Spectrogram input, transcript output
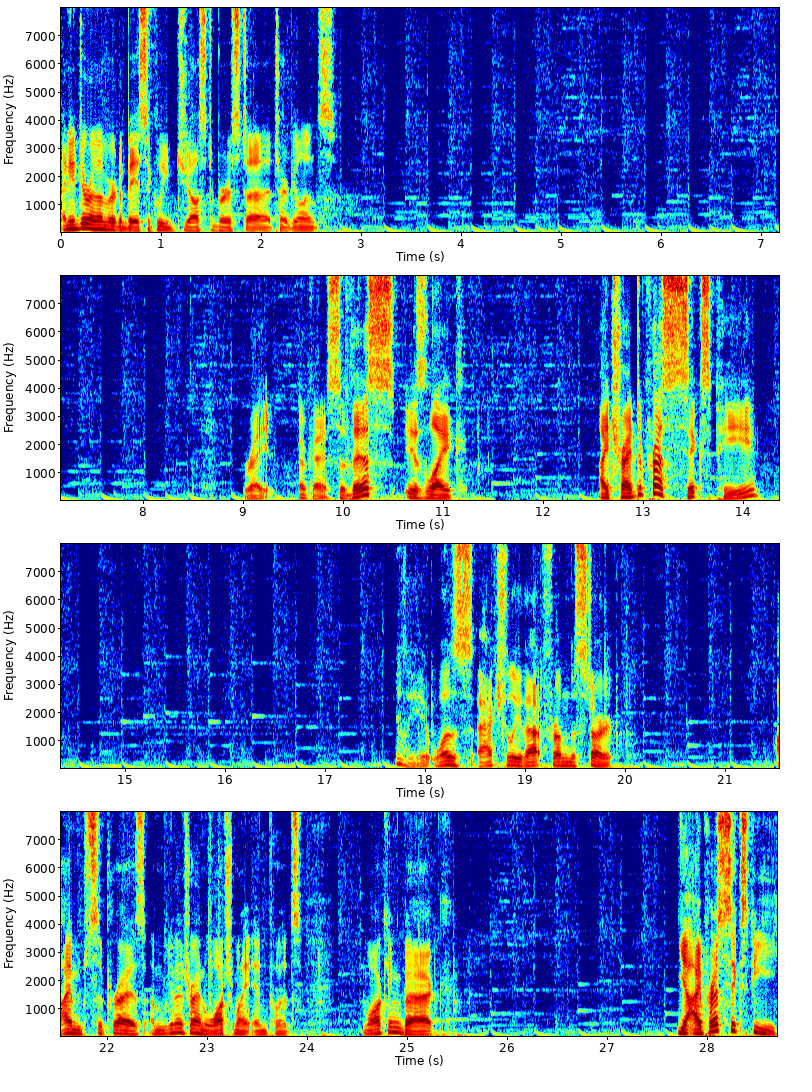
I need to remember to basically just burst uh, Turbulenz. Right. Okay, so this is like... I tried to press 6p. Really, it was actually that from the start. I'm surprised. I'm gonna try and watch my inputs. Walking back. Yeah, I pressed 6p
